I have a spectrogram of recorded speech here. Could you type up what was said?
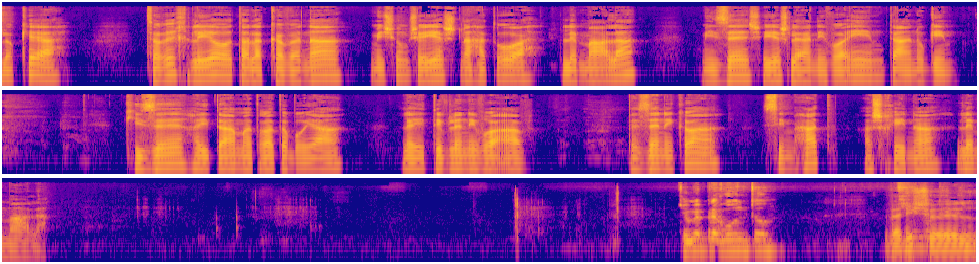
לוקח, צריך להיות על הכוונה משום שיש נחת רוח למעלה מזה שיש לנבראים תענוגים. כי זה הייתה מטרת הבריאה, להיטיב לנבראיו, וזה נקרא שמחת השכינה למעלה. ואני שואל,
